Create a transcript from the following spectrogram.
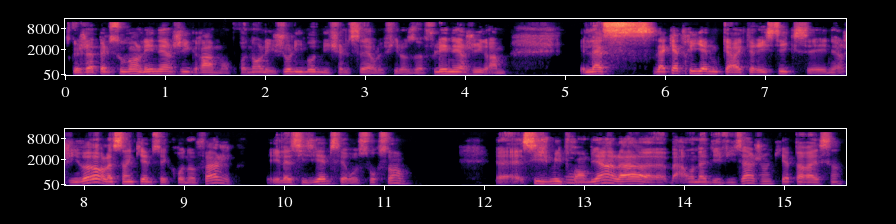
ce que j'appelle souvent l'énergigramme, en prenant les jolis mots de Michel Serres, le philosophe, l'énergigramme. La, la, quatrième caractéristique, c'est énergivore. La cinquième, c'est chronophage. Et la sixième, c'est ressourçant. Euh, si je m'y prends bien, là, euh, bah, on a des visages hein, qui apparaissent. Hein.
